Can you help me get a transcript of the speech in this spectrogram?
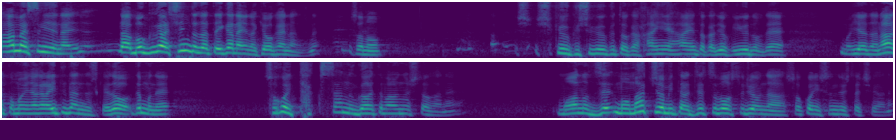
あんまり好きじゃない。だから僕が信徒だったら行かないような教会なんですね。その祝福祝福とか繁栄繁栄とかでよく言うのでもう嫌だなと思いながら言ってたんですけどでもねそこにたくさんのグアテマラの人がねもうあのぜもう街を見たら絶望するようなそこに住んでる人たちがね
